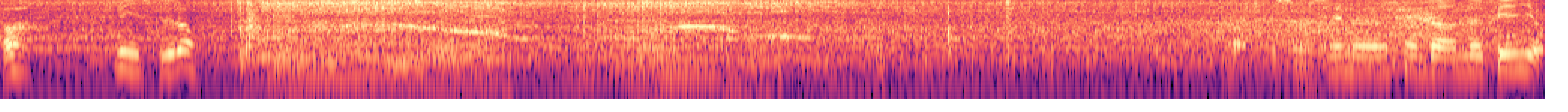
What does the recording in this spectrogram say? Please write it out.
哦，觅食喽。首先呢，看到那边有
